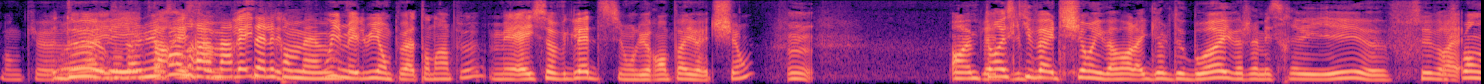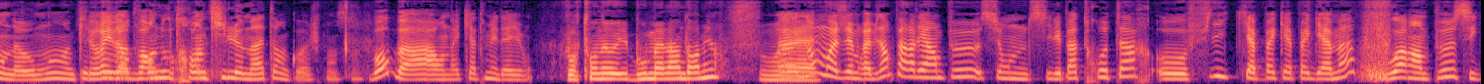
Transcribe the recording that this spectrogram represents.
Donc euh, Deux, et on va lui rendre à Marcel Glade, quand même. Oui, mais lui, on peut attendre un peu. Mais Ace of Glade, si on lui rend pas, il va être chiant. En même temps, est-ce qu'il va être chiant? Il va avoir la gueule de bois, il va jamais se réveiller. euh, C'est vrai. Franchement, on a au moins quelques vrai, il va heures devant devoir nous tranquille le matin, quoi, je pense. Bon, bah, on a quatre médaillons. Vous retournez au hibou malin dormir? Euh, non, moi, j'aimerais bien parler un peu, si on, s'il est pas trop tard, aux filles Kappa Kappa Gamma, pour voir un peu, c'est,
